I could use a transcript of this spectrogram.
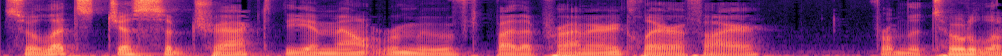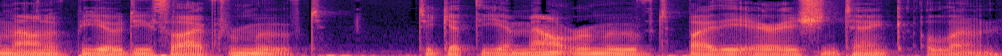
So let's just subtract the amount removed by the primary clarifier from the total amount of BOD5 removed to get the amount removed by the aeration tank alone.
